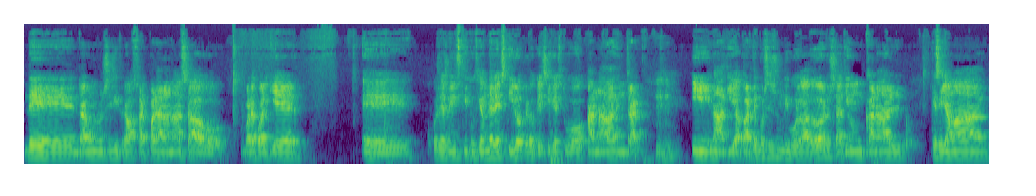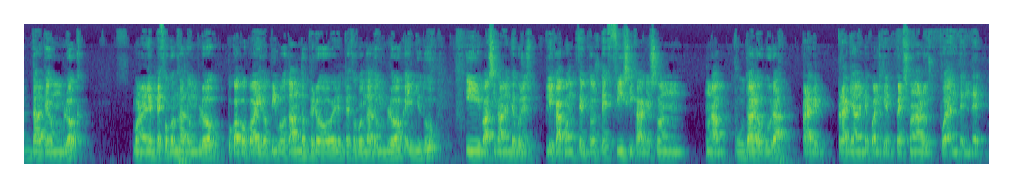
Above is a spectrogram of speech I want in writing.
de entrar, no sé si trabajar para la NASA o para cualquier eh, pues eso, institución del estilo, pero que sí que estuvo a nada de entrar. Y nada, tío, aparte pues es un divulgador, o sea, tiene un canal que se llama Date un blog. bueno, él empezó con Date un blog, poco a poco ha ido pivotando, pero él empezó con Date un blog en YouTube y básicamente pues explica conceptos de física que son una puta locura para que prácticamente cualquier persona los pueda entender.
